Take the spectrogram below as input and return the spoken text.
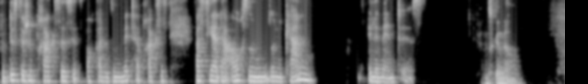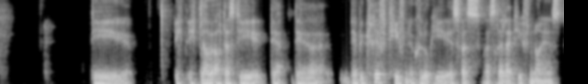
buddhistische Praxis, jetzt auch gerade so Metapraxis, was ja da auch so ein, so ein Kernelement ist. Ganz genau. Die, ich, ich glaube auch, dass die, der, der, der Begriff Tiefenökologie ist was, was relativ Neues.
